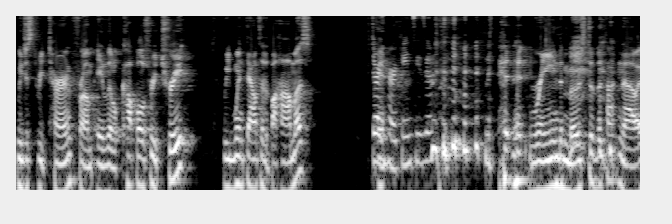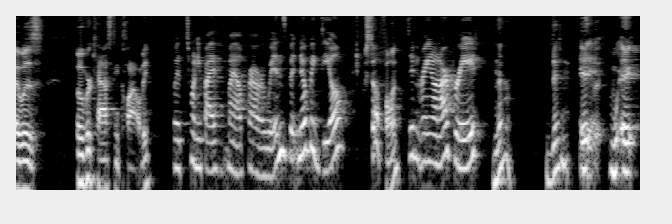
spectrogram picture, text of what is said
we just returned from a little couples retreat. We went down to the Bahamas. During Yeah. hurricane season. It, it rained most of the time. No, it was overcast and cloudy. With 25 mile per hour winds, but no big deal. Still fun. Didn't rain on our parade. No, didn't. It, it,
